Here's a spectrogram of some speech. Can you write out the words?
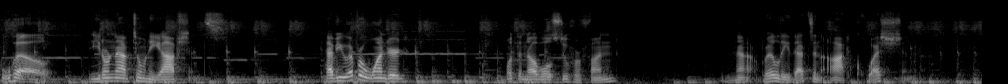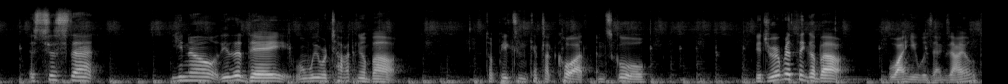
Well, you don't have too many options. Have you ever wondered what the nobles do for fun? Not really, that's an odd question. It's just that, you know, the other day when we were talking about Topiltzin Quetzalcoatl in school, did you ever think about why he was exiled?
